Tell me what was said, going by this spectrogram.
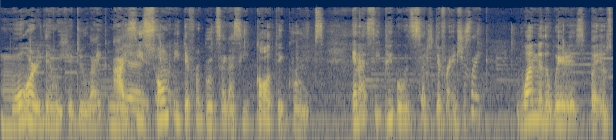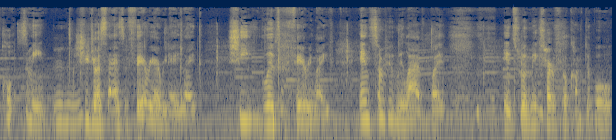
more than we could do like i see so many different groups like i see gothic groups and i see people with such different interests like one of the weirdest but it was cool to me mm-hmm. she dressed as a fairy every day like she lives a fairy life and some people may laugh but it's what makes her feel comfortable.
